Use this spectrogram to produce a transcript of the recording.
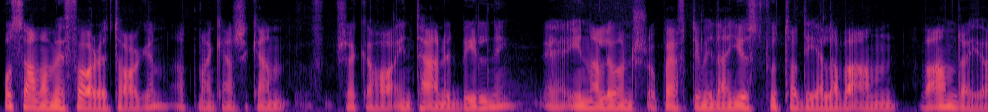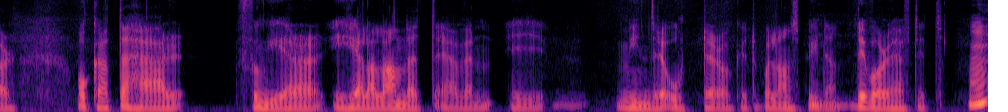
Och samma med företagen, att man kanske kan försöka ha internutbildning eh, innan lunch och på eftermiddagen just för att ta del av vad, an, vad andra gör. Och att det här fungerar i hela landet, även i mindre orter och ute på landsbygden. Mm. Det vore häftigt. Mm.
